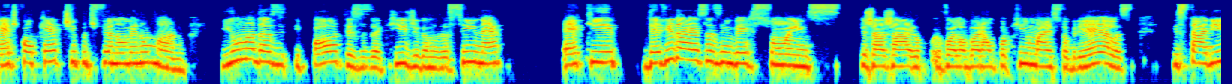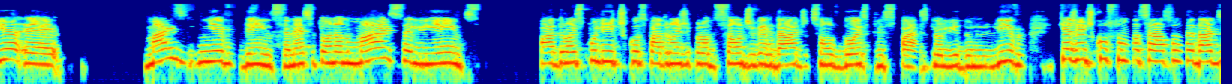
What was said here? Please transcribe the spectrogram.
né, de qualquer tipo de fenômeno humano. E uma das hipóteses aqui, digamos assim, né, é que devido a essas inversões, que já já eu, vou elaborar um pouquinho mais sobre elas, estaria é, mais em evidência, né, se tornando mais salientes padrões políticos, padrões de produção de verdade, que são os dois principais que eu lido no livro, que a gente costuma ser as sociedades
